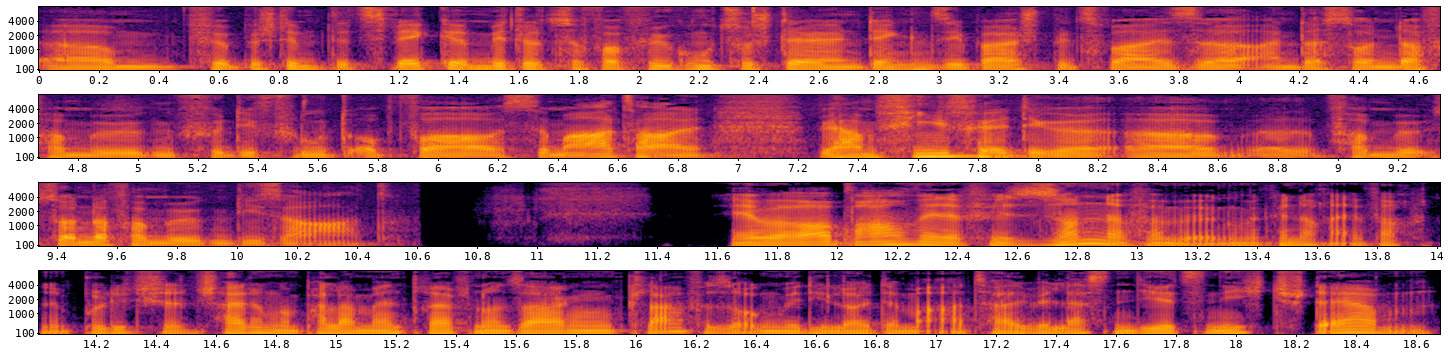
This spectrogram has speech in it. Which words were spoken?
ähm, für bestimmte Zwecke Mittel zur Verfügung zu stellen. Denken Sie beispielsweise an das Sondervermögen für die Flutopfer aus dem Ahrtal. Wir haben vielfältige äh, Sondervermögen dieser Art. Ja, aber warum brauchen wir dafür Sondervermögen? Wir können doch einfach eine politische Entscheidung im Parlament treffen und sagen, klar versorgen wir die Leute im Ahrtal, wir lassen die jetzt nicht sterben.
